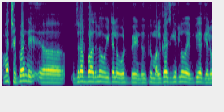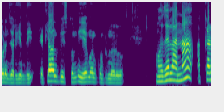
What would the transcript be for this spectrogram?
అమ్మ చెప్పండి హుజరాబాద్లో ఈటల ఓడిపోయిండు ఇప్పుడు మల్కాజ్గిరి లో ఎంపీగా గెలవడం జరిగింది. ఎట్లా అనిపిస్తుంది? ఏమనుకుంటున్నారు? మొదలు అన్న అక్కడ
